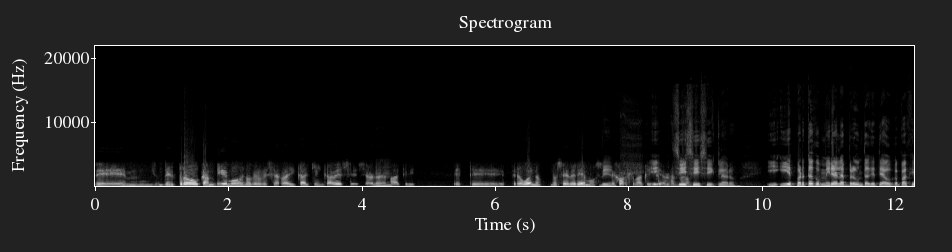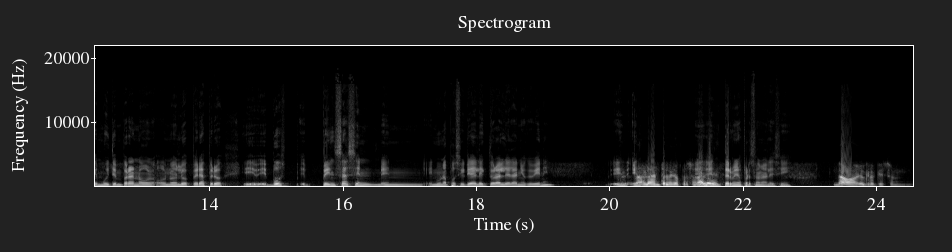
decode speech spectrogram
de, del PRO, cambiemos, no creo que sea radical quien encabece, se habla uh -huh. de Macri, este, pero bueno, no sé, veremos, Bien. mejor que Macri y, Sí, sí, sí, claro. Y, y Espartaco, mirá la pregunta que te hago, capaz que es muy temprano o no lo esperás, pero eh, ¿vos eh, pensás en, en, en, una posibilidad electoral del año que viene? En, en, ¿Hablas en términos personales? En, en, términos personales, sí. No, yo creo que es un...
